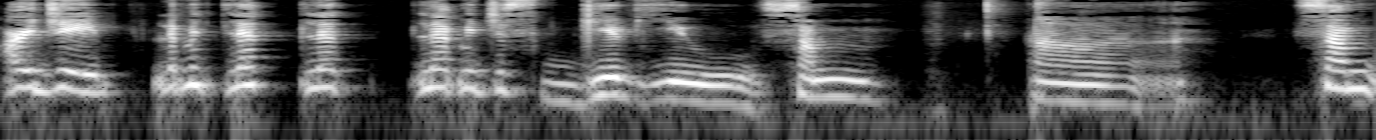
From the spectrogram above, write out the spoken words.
RJ, let me, let, let, let me just give you some, uh, some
